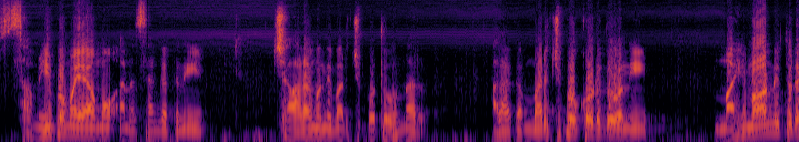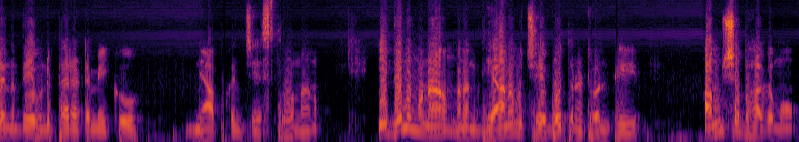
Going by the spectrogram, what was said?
సమీపమయ్యాము అన్న సంగతిని చాలామంది మర్చిపోతూ ఉన్నారు. అలాగ మర్చిపోకూడదు అని మహిమాన్వితుడైన దేవుని పేరట మీకు జ్ఞాపకం చేస్తూ ఉన్నాను. ఈ దినమున మనం ధ్యానము చేయబోతున్నటువంటి అంశ భాగము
